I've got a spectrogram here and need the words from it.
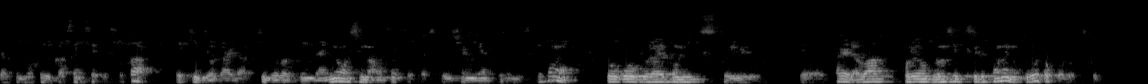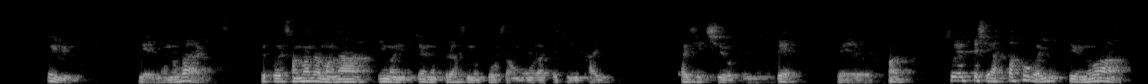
学の古川先生ですとか、えー、近所大学、近所学院大の島尾先生たちと一緒にやってるんですけども、統合グライコミックスという、彼らはこれを分析するためのプロトコルを作るという、えー、ものがあります。で、これ様々な今言ったようなクラスの動作を網羅的に解解析しようというので、えー、まあ、そうやってやった方がいいっていうのは、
